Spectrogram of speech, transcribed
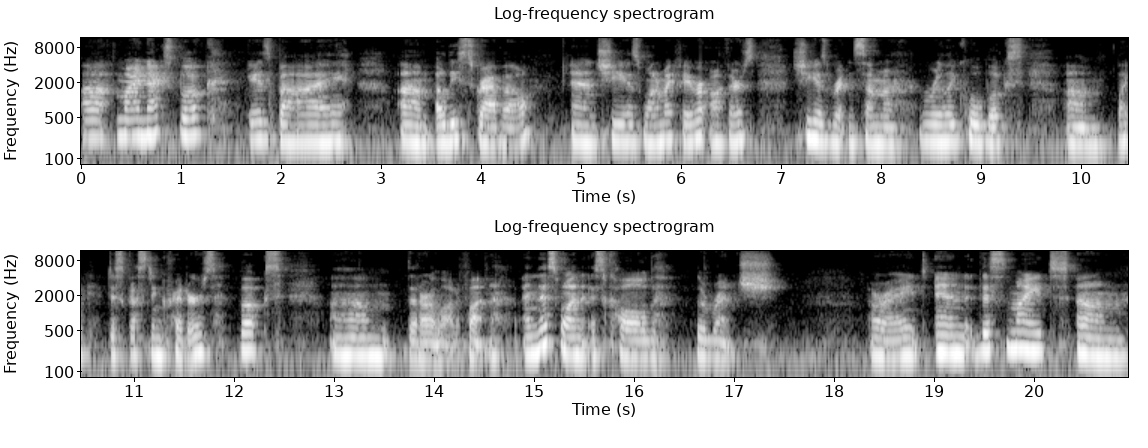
Uh, my next book is by um, Elise Gravel, and she is one of my favorite authors. She has written some really cool books, um, like Disgusting Critters books, um, that are a lot of fun. And this one is called The Wrench. All right, and this might um,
